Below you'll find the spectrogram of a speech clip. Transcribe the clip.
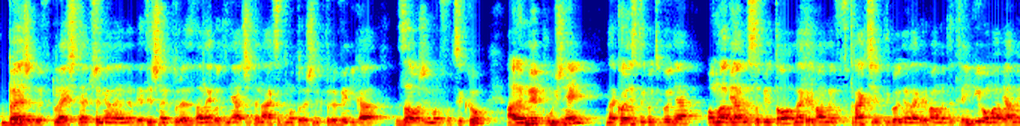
B, żeby wpleść te przemiany energetyczne, które z danego dnia, czy ten akcent motoryczny, który wynika z założeń morfocyklu, ale my później na koniec tego tygodnia omawiamy sobie to, nagrywamy w trakcie tygodnia, nagrywamy te treningi, omawiamy,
